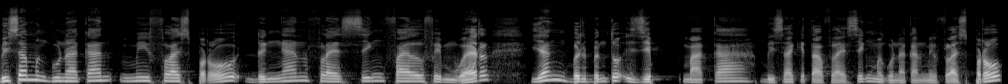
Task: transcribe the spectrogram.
bisa menggunakan Mi Flash Pro dengan flashing file firmware yang berbentuk zip maka bisa kita flashing menggunakan Mi Flash Pro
